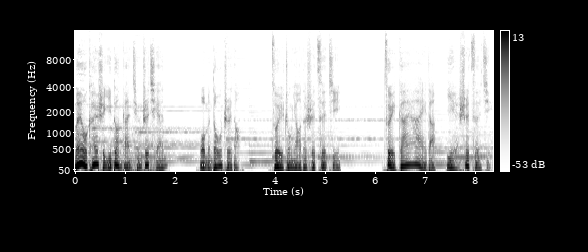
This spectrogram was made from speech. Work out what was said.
没有开始一段感情之前，我们都知道，最重要的是自己，最该爱的也是自己。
